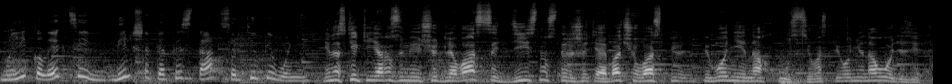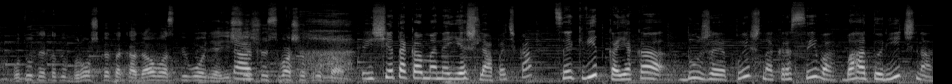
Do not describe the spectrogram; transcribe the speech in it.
В моїй колекції більше 500 сортів півоній. І наскільки я розумію, що для вас це дійсно стиль життя. Я бачу, у вас пі- півонії на хустці, у вас півонії на одязі. Отут я кажу, брошка така, да, у вас півонія, і ще Так. щось в ваших руках. І ще така в мене є шляпочка. Це квітка, яка дуже пишна, красива, багаторічна.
